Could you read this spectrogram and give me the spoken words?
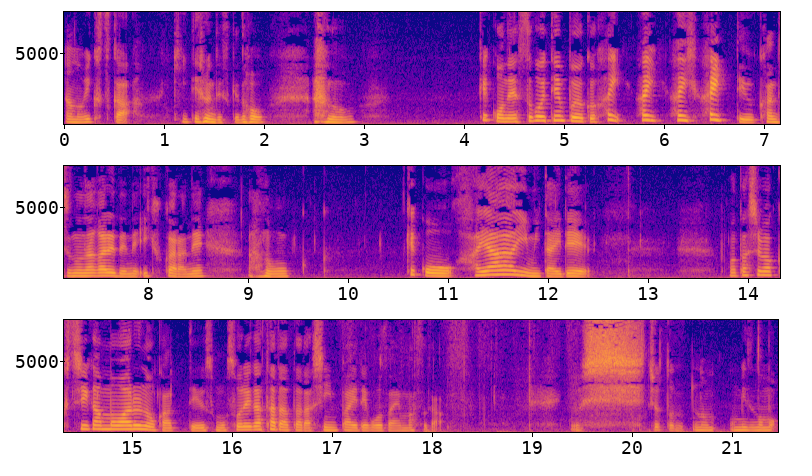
あのいくつか聞いてるんですけど あの結構ねすごいテンポよく「はいはいはいはい」っていう感じの流れでね行くからねあの結構早いみたいで私は口が回るのかっていうもうそれがただただ心配でございますが。よしちょっとのお水飲も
